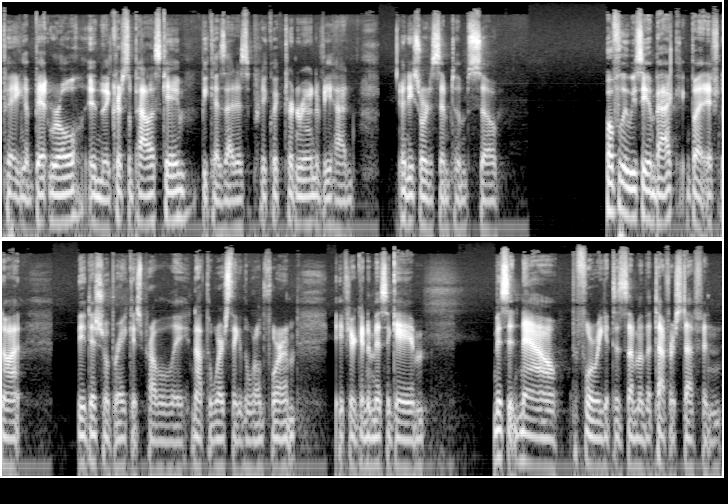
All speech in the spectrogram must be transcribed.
playing a bit role in the Crystal Palace game because that is a pretty quick turnaround if he had any sort of symptoms. So hopefully we see him back. But if not, the additional break is probably not the worst thing in the world for him. If you're going to miss a game, miss it now before we get to some of the tougher stuff in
